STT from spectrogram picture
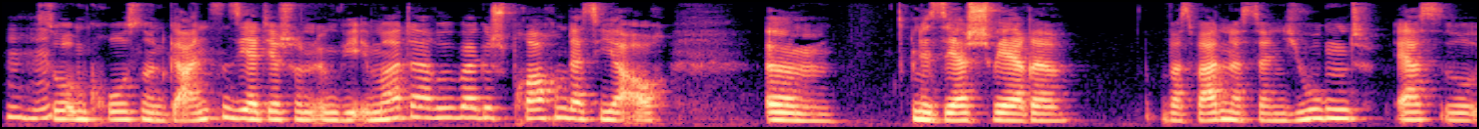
mhm. so im Großen und Ganzen. Sie hat ja schon irgendwie immer darüber gesprochen, dass sie ja auch ähm, eine sehr schwere, was war denn das denn, Jugend, erst so,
